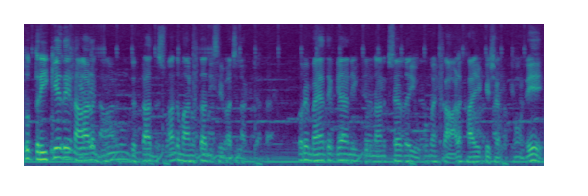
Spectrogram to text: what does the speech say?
ਤੋ ਤਰੀਕੇ ਦੇ ਨਾਲ ਗੁਰੂ ਨੂੰ ਦਿੱਤਾ ਦਸਵੰਦ ਮਾਨਵਤਾ ਦੀ ਸੇਵਾ 'ਚ ਲੱਗ ਜਾਂਦਾ ਔਰ ਮੈਂ ਤੇ ਕਿਹਾ ਨਹੀਂ ਗੁਰੂ ਨਾਨਕ ਸਾਹਿਬ ਦਾ ਹੀ ਹੁਕਮ ਹੈ ਘਾਲ ਖਾਏ ਕਿ ਸ਼ਕਤੋਂ ਦੇ।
